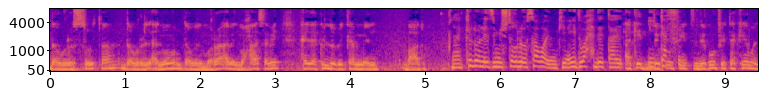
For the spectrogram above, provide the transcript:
دور السلطة دور القانون دور المراقبة المحاسبة. هذا كله بيكمل بعضه. يعني كلهم لازم يشتغلوا سوا يمكن إيد واحدة أكيد بده يكون في بده يكون في تكامل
